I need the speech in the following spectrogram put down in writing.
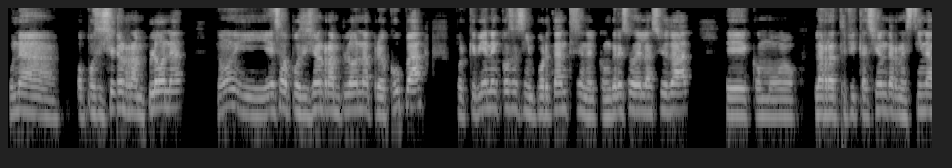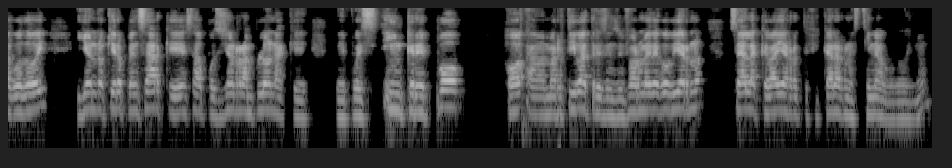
una oposición ramplona, ¿no? Y esa oposición ramplona preocupa porque vienen cosas importantes en el Congreso de la Ciudad, eh, como la ratificación de Ernestina Godoy, y yo no quiero pensar que esa oposición ramplona que eh, pues increpó a Martí Batres en su informe de gobierno sea la que vaya a ratificar a Ernestina Godoy, ¿no?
